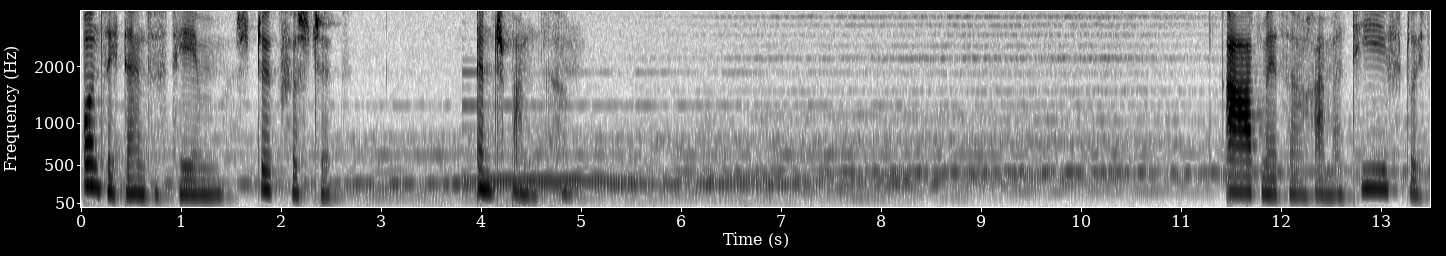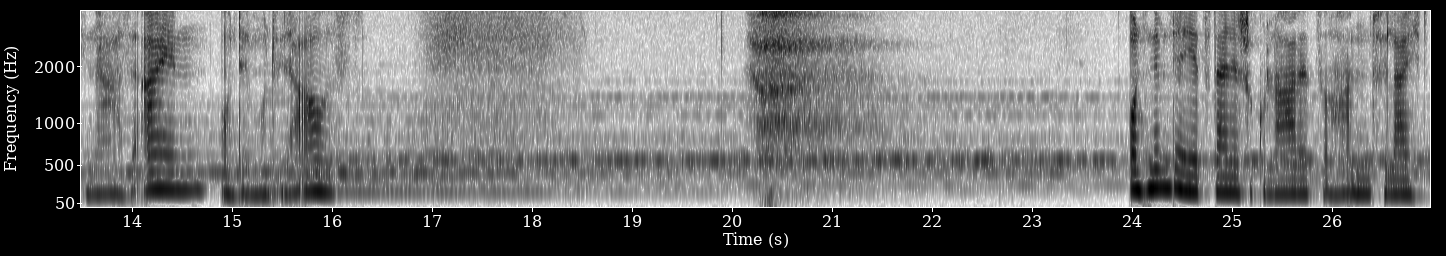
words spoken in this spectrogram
Und sich dein System Stück für Stück entspannen kann. Atme jetzt noch einmal tief durch die Nase ein und den Mund wieder aus. Und nimm dir jetzt deine Schokolade zur Hand. Vielleicht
